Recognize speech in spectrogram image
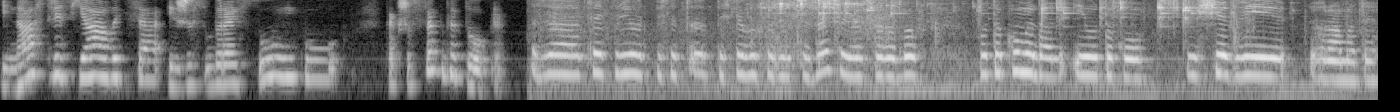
і настрій з'явиться, і вже збирай сумку. Так що все буде добре. За цей період після, після виходу сюжету я заробив отаку медаль і отаку. І ще дві грамоти.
